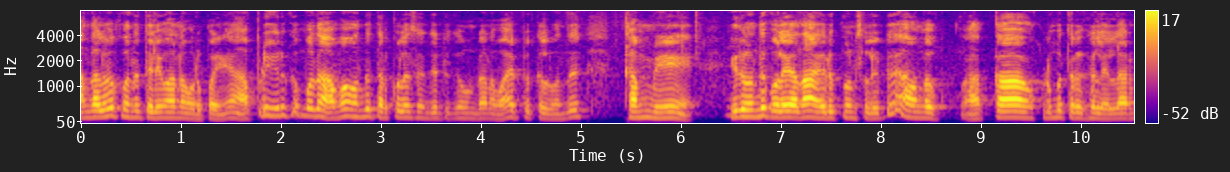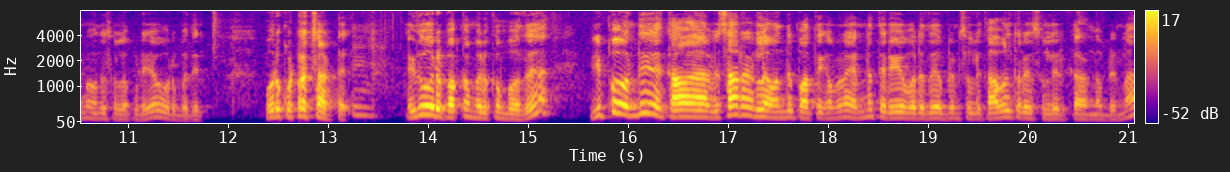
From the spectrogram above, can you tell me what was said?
அந்த அளவுக்கு வந்து தெளிவான ஒரு பையன். அப்படி இருக்கும்போது அவன் வந்து தற்கொலை செஞ்சுட்டுக்கு உண்டான வாய்ப்புகள் வந்து கம்மி. இது வந்து கொலையாக தான் இருக்கும்னு சொல்லிட்டு அவங்க அக்கா குடும்பத்தினர்கள் எல்லாருமே வந்து சொல்லக்கூடிய ஒரு பதில். ஒரு குற்றச்சாட்டு. இது ஒரு பக்கம் இருக்கும்போது இப்போ வந்து கா விசாரணையில் வந்து பார்த்திங்க அப்படின்னா என்ன தெரிய வருது அப்படின்னு சொல்லிட்டு காவல்துறை சொல்லியிருக்காங்க அப்படின்னா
